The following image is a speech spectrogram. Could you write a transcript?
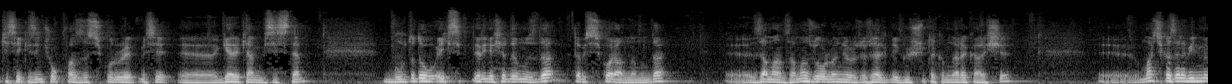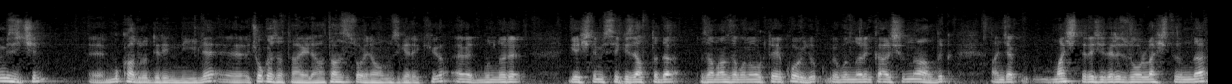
2-8'in çok fazla skor üretmesi e, gereken bir sistem. Burada da o eksikleri yaşadığımızda tabii skor anlamında zaman zaman zorlanıyoruz. Özellikle güçlü takımlara karşı. E, maç kazanabilmemiz için e, bu kadro derinliğiyle e, çok az hatayla hatasız oynamamız gerekiyor. Evet bunları geçtiğimiz 8 haftada zaman zaman ortaya koyduk ve bunların karşılığını aldık. Ancak maç dereceleri zorlaştığında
